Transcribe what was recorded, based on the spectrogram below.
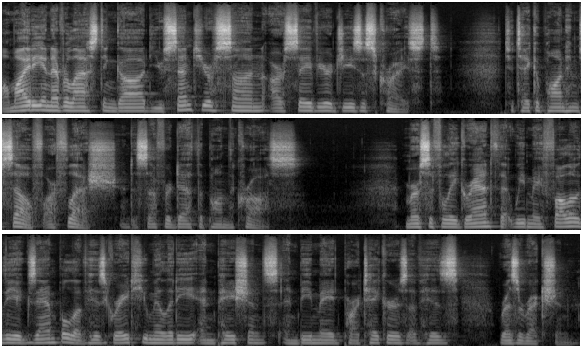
Almighty and everlasting God, you sent your Son, our Savior Jesus Christ to take upon himself our flesh and to suffer death upon the cross. Mercifully grant that we may follow the example of his great humility and patience and be made partakers of his resurrection.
